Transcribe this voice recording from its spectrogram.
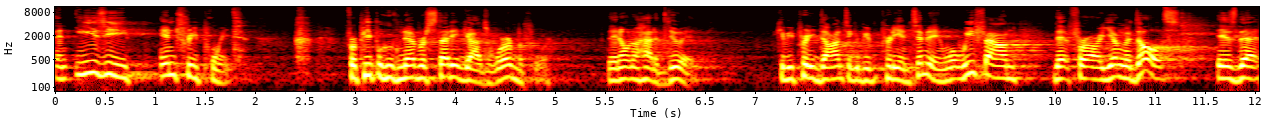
an easy entry point for people who've never studied God's word before. They don't know how to do it. It can be pretty daunting, it can be pretty intimidating. What we found that for our young adults is that,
